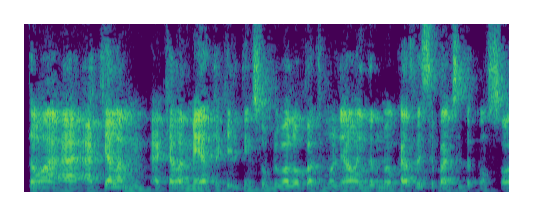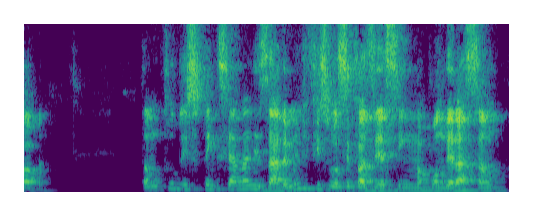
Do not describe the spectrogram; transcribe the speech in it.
Então, a, a, aquela, aquela meta que ele tem sobre o valor patrimonial, ainda no meu caso, vai ser batida com sobra. Então, tudo isso tem que ser analisado. É muito difícil você fazer assim uma ponderação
